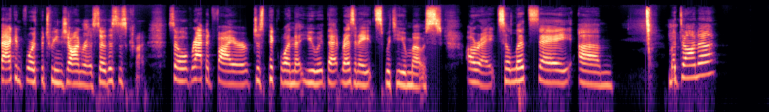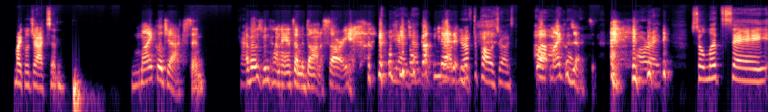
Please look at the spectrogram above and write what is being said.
back and forth between genres. So this is kind of, so rapid fire. Just pick one that you that resonates with you most. All right, so let's say um, Madonna, Michael Jackson. Michael Jackson. Okay. I've always been kind of anti Madonna. Sorry. yeah, that, you, you have to apologize. Well, uh, Michael Jackson. all right. So let's say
